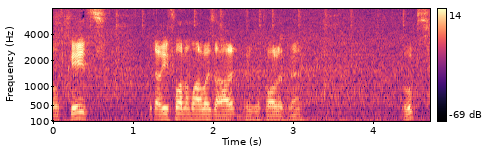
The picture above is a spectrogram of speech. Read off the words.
Auf geht's. Wird auch hier vorne normalerweise halten, wenn es voll ist, ne? Ups.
